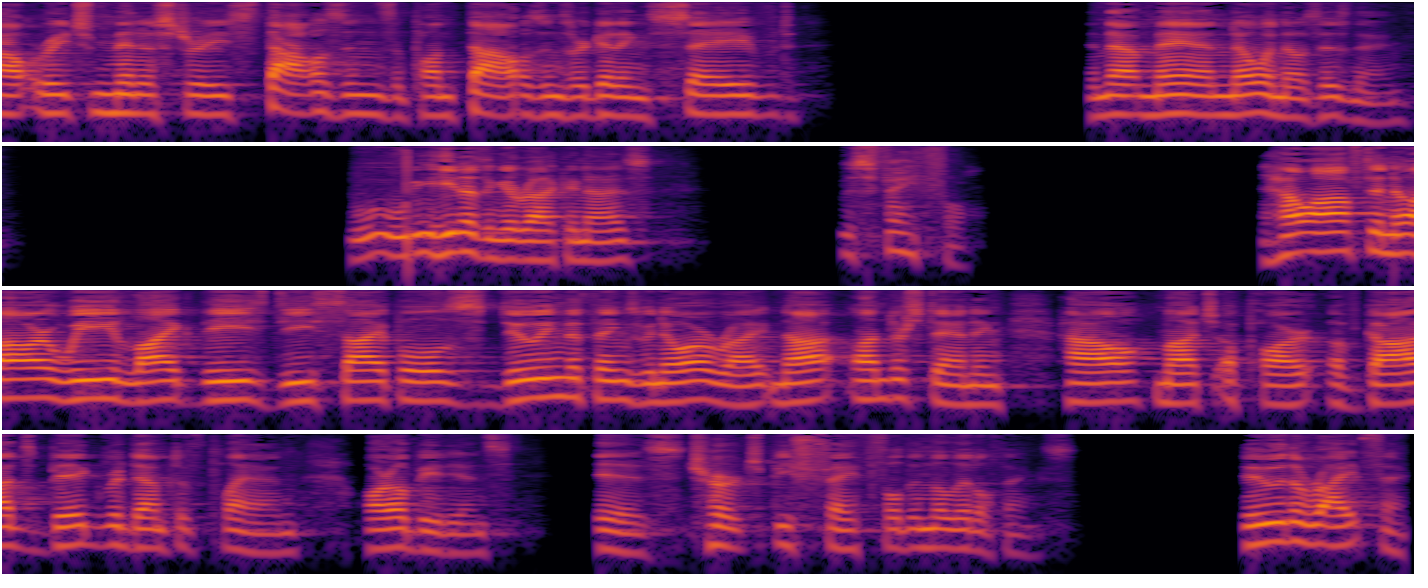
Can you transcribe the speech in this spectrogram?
outreach ministries. Thousands upon thousands are getting saved. And that man, no one knows his name he doesn't get recognized. He was faithful. How often are we like these disciples, doing the things we know are right, not understanding how much a part of God's big redemptive plan our obedience is? Church, be faithful in the little things. Do the right things.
